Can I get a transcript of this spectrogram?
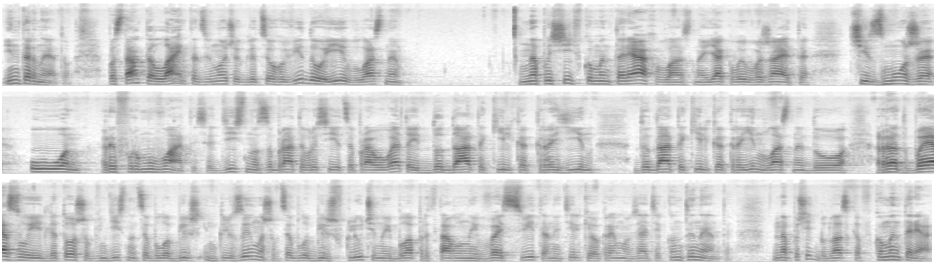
інтернету. Поставте лайк та дзвіночок для цього відео і, власне. Напишіть в коментарях, власне, як ви вважаєте, чи зможе ООН реформуватися, дійсно забрати в Росії це право вето і додати кілька країн, додати кілька країн власне до Радбезу, і для того, щоб дійсно це було більш інклюзивно, щоб це було більш включено і була представлений весь світ, а не тільки окремо взяті континенти. Напишіть, будь ласка, в коментарях.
